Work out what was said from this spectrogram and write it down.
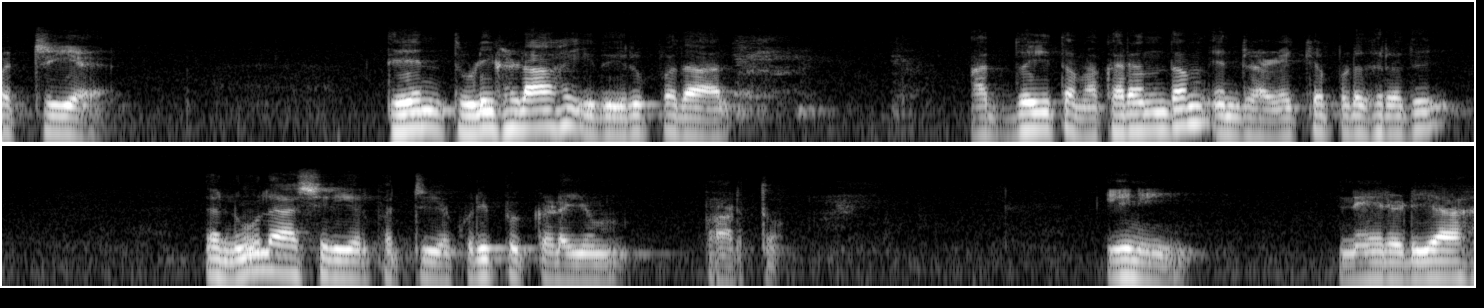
பற்றிய தேன் துளிகளாக இது இருப்பதால் அத்வைத மகரந்தம் என்று அழைக்கப்படுகிறது. இந்த நூலாசிரியர் பற்றிய குறிப்புகளையும் பார்த்தோம். இனி நேரடியாக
